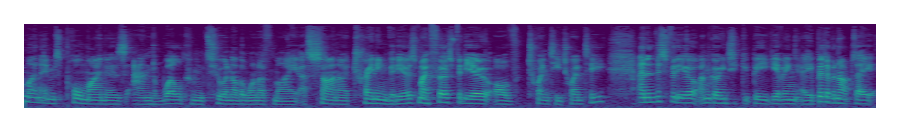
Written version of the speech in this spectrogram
my name's Paul Minors and welcome to another one of my Asana training videos, my first video of 2020. And in this video, I'm going to be giving a bit of an update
